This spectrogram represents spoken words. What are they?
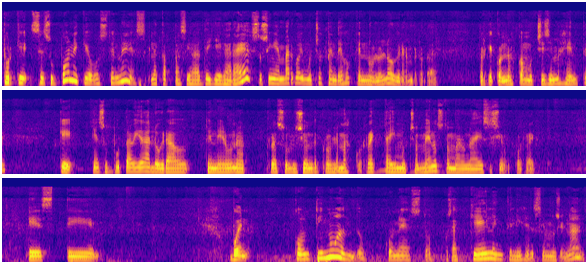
porque se supone que vos tenés la capacidad de llegar a eso. Sin embargo, hay muchos pendejos que no lo logran, ¿verdad? Porque conozco a muchísima gente que en su puta vida ha logrado tener una resolución de problemas correcta y mucho menos tomar una decisión correcta. Este, bueno, continuando con esto? O sea, ¿qué es la inteligencia emocional?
